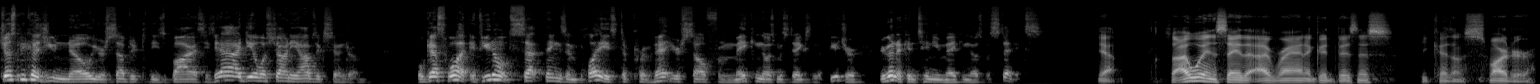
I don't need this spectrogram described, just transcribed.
just because you know you're subject to these biases. Yeah, I deal with shiny object syndrome. Well, guess what? If you don't set things in place to prevent yourself from making those mistakes in the future, you're going to continue making those mistakes. Yeah. So I wouldn't say that I ran a good business because I'm smarter.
